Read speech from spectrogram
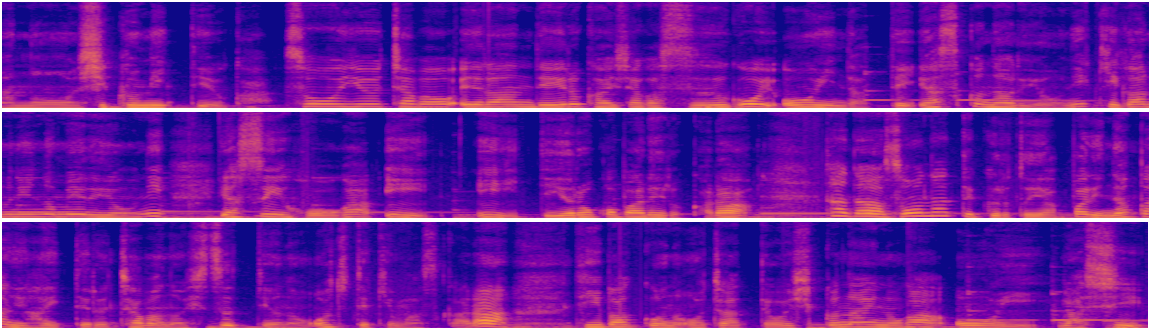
あの仕組みっていうかそういう茶葉を選んでいる会社がすごい多いんだって安くなるように気軽に飲めるように安い方がいいいいって喜ばれるからただそうなってくるとやっぱり中に入ってる茶葉の質っていうのは落ちてきますからティーバッグのお茶って美味しくないのが多いらしい。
